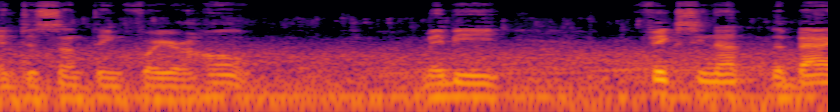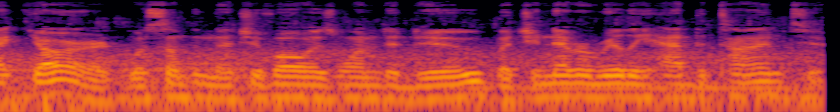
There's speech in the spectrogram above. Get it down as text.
into something for your home. Maybe fixing up the backyard was something that you've always wanted to do, but you never really had the time to.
